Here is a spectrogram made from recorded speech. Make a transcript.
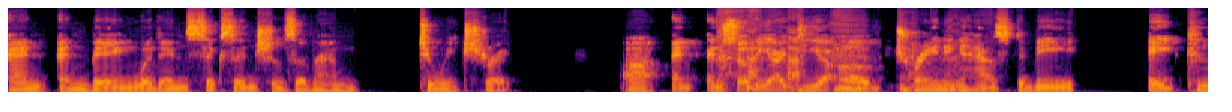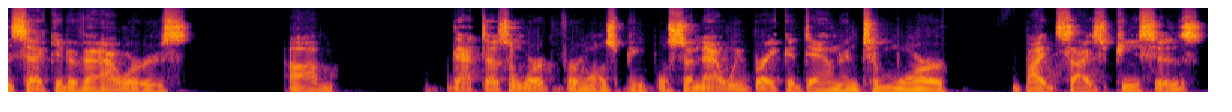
and and being within six inches of them two weeks straight. Uh, and and so the idea of training has to be eight consecutive hours. Um, that doesn't work for most people. So now we break it down into more bite sized pieces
